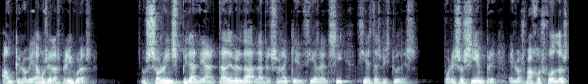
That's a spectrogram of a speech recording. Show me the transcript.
aunque lo veamos en las películas. Solo inspira lealtad de verdad la persona que encierra en sí ciertas virtudes. Por eso siempre en los bajos fondos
